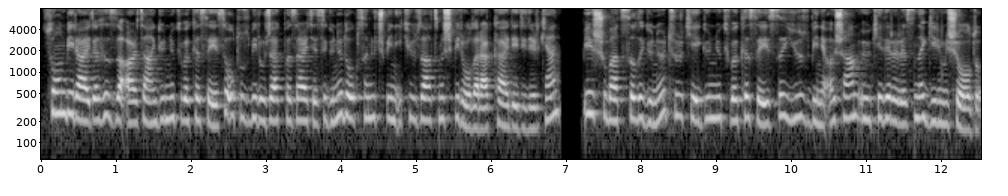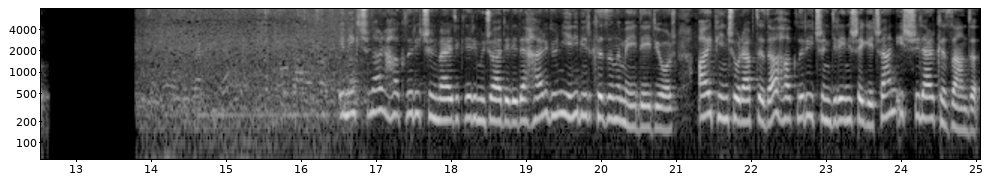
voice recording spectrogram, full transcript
Son bir ayda hızla artan günlük vaka sayısı 31 Ocak pazartesi günü 93.261 olarak kaydedilirken 1 Şubat salı günü Türkiye günlük vaka sayısı 100 bini aşan ülkeler arasına girmiş oldu. Emekçiler hakları için verdikleri mücadelede her gün yeni bir kazanım elde ediyor. Aypin Çorap'ta da hakları için direnişe geçen işçiler kazandı.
